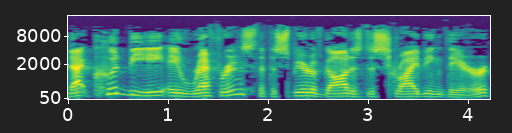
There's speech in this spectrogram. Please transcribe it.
That could be a reference that the Spirit of God is describing there,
